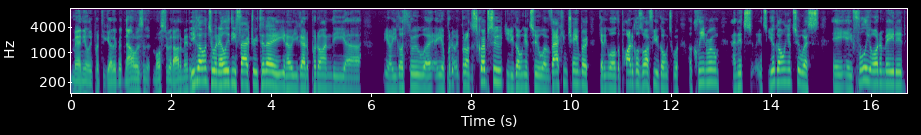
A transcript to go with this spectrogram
manually put together. But now, isn't it most of it automated? You go into an LED factory today, you know, you got to put on the uh, you know, you go through, uh, you put put on the scrub suit, and you're going into a vacuum chamber, getting all the particles off you. Going to a, a clean room, and it's it's you're going into a a, a fully automated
